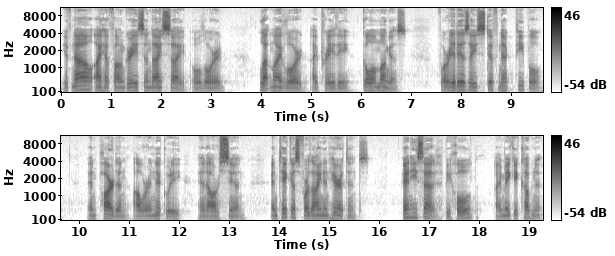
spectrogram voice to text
If now I have found grace in thy sight, O Lord, let my Lord, I pray thee, go among us, for it is a stiff necked people, and pardon our iniquity and our sin, and take us for thine inheritance. And he said, Behold, I make a covenant.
